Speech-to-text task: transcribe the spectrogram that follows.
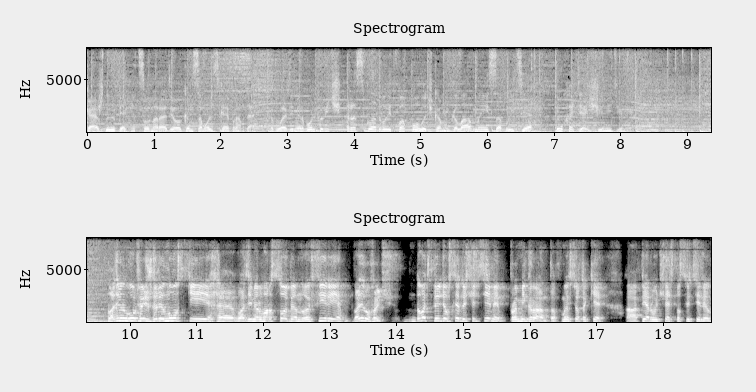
Каждую пятницу на радио «Комсомольская правда» Владимир Вольфович раскладывает по полочкам главные события уходящей недели. Владимир Вольфович Жириновский, э, Владимир Варсобин в эфире. Владимир Вольфович, давайте перейдем к следующей теме про мигрантов. Мы все-таки первую часть посвятили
